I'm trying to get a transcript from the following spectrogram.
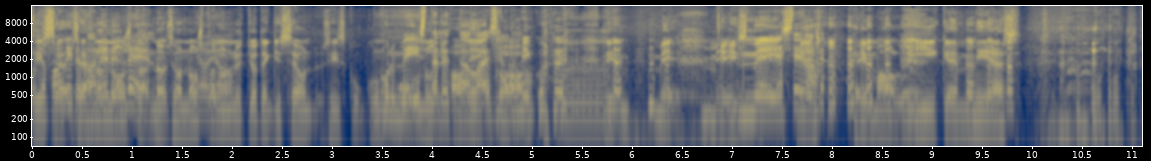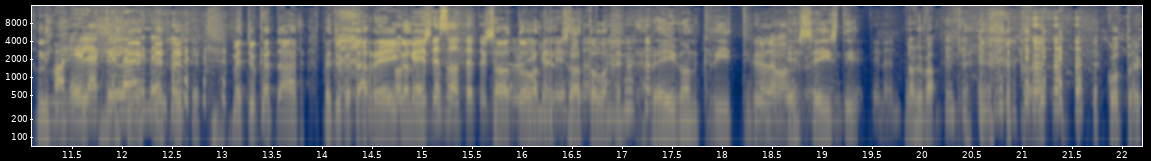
Siis se, sehän on, nosta, no, se on nostanut joo, joo. nyt jotenkin, se on siis kun, kun Puhun on meistä nyt aikaa, niin, kuin. Mm. niin me, meistä, meistä. Me, hei mä oon liikemies. niin. Mä oon eläkeläinen. me tykätään, me tykätään Reaganista. Okei, te saatte tykätä sä oot tollanen, sä oot tollanen Reagan-kriittinen, Kyllä eseisti. No hyvä. Kulttuuri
